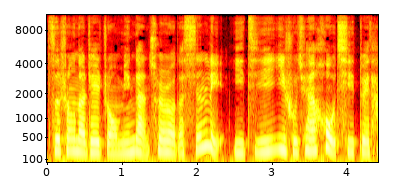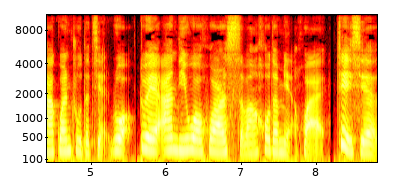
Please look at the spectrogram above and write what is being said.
自身的这种敏感脆弱的心理，以及艺术圈后期对他关注的减弱，对安迪沃霍尔死亡后的缅怀，这些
